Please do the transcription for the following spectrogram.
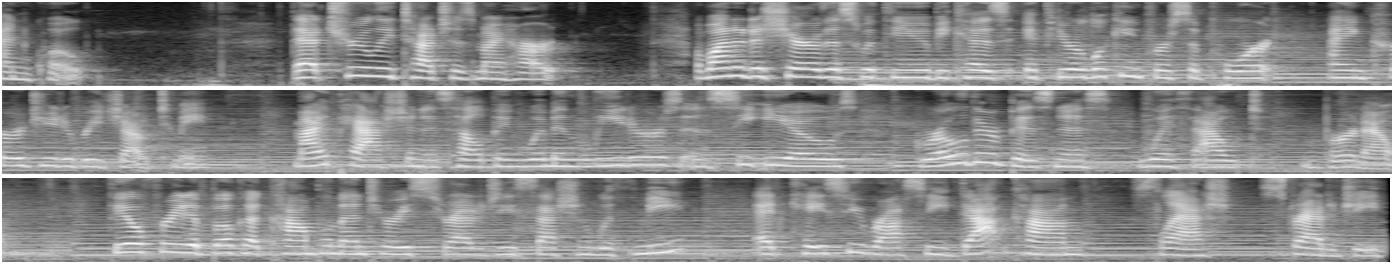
End quote. That truly touches my heart. I wanted to share this with you because if you're looking for support, I encourage you to reach out to me. My passion is helping women leaders and CEOs grow their business without burnout. Feel free to book a complimentary strategy session with me at caseyrossi.com slash strategy,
